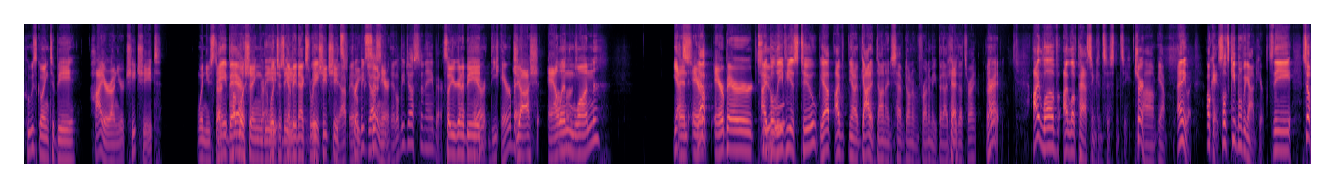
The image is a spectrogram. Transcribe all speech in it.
Who's going to be higher on your cheat sheet when you start Abear, publishing the which is going to be next week. cheat sheets Yeah, it'll be soon Justin, here? It'll be Justin Abear. So you're going to be Air- the Air Bear. Josh Allen Herbert. one Yes. and Air, yep. Air Bear two. I believe he is two. Yep. I've you know I've got it done. I just haven't done it in front of me, but I Okay. believe that's right. All right. I love I love passing consistency. Sure. Um, yeah. Anyway, okay, so let's keep moving on here. It's the so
